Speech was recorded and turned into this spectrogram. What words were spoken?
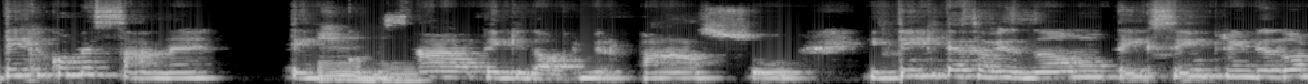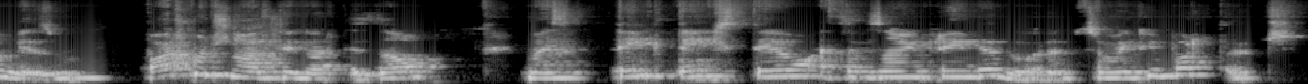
tem que começar, né? Tem que uhum. começar, tem que dar o primeiro passo e tem que ter essa visão, tem que ser empreendedor mesmo. Pode continuar sendo artesão, mas tem, tem que ter essa visão empreendedora. Isso é muito importante.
